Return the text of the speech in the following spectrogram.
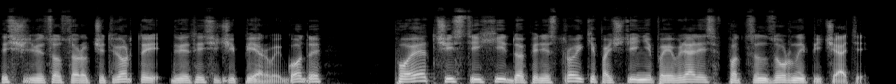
1944-2001 годы, поэт, чьи стихи до перестройки почти не появлялись в подцензурной печати,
